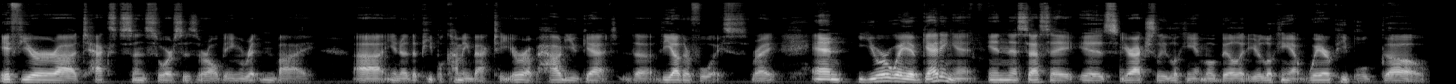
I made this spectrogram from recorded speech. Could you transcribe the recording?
if your uh, texts and sources are all being written by uh, you know the people coming back to Europe. How do you get the the other voice, right? And your way of getting it in this essay is you're actually looking at mobility. You're looking at where people go.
